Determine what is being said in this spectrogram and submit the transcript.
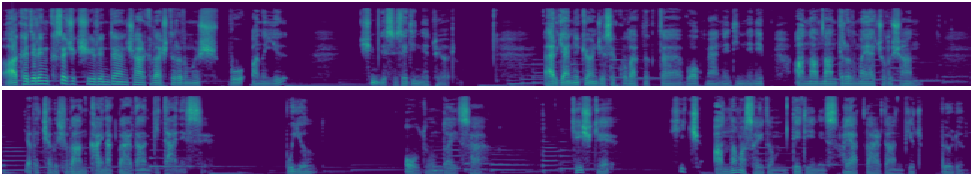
Akadir'in kısacık şiirinden şarkılaştırılmış bu anıyı şimdi size dinletiyorum. Ergenlik öncesi kulaklıkta Walkman'le dinlenip anlamlandırılmaya çalışan ya da çalışılan kaynaklardan bir tanesi. Bu yıl olduğundaysa keşke hiç anlamasaydım dediğiniz hayatlardan bir bölüm.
